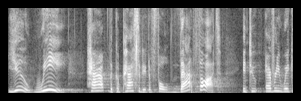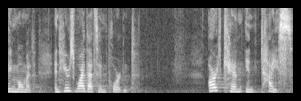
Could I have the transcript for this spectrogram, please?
You, we have the capacity to fold that thought into every waking moment. And here's why that's important. Art can entice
